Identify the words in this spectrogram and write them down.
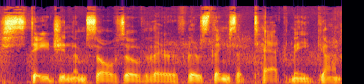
Staging themselves over there. If those things attack me, God.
